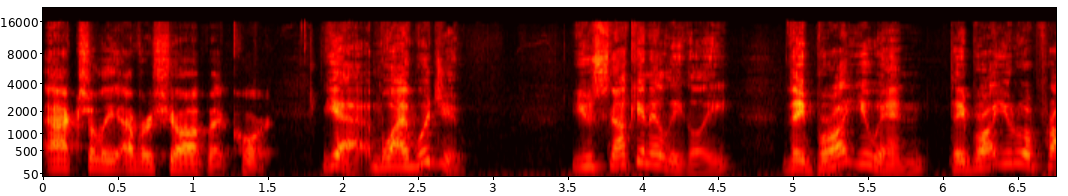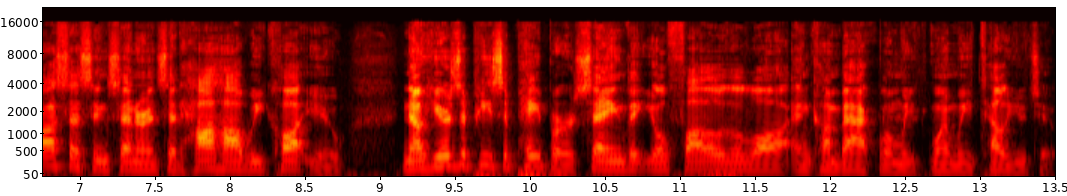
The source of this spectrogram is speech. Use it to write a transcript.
actually ever show up at court. Yeah, why would you? You snuck in illegally. They brought you in. They brought you to a processing center and said, "Ha ha, we caught you." Now here's a piece of paper saying that you'll follow the law and come back when we when we tell you to.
